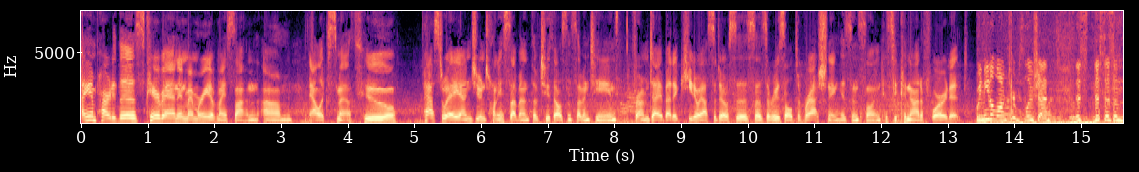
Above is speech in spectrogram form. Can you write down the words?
I am part of this caravan in memory of my son, um, Alex Smith, who passed away on June 27th of 2017 from diabetic ketoacidosis as a result of rationing his insulin because he could not afford it. We need a long-term solution. This this isn't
